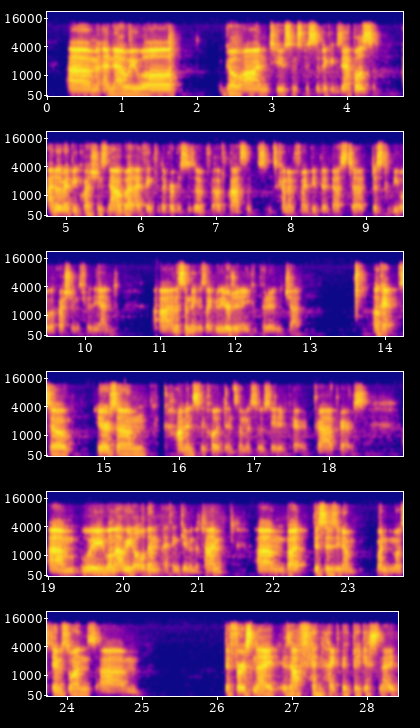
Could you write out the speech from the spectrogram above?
um, and now we will go on to some specific examples. I know there might be questions now, but I think for the purposes of, of the class, it's, it's kind of might be the best to just leave all the questions for the end. Uh, unless something is like really urgent, you can put it in the chat. Okay, so here are some common slichot and some associated prayer, prayers. Um, we will not read all of them, I think, given the time. Um, but this is, you know, one of the most famous ones. Um, the first night is often like the biggest night,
